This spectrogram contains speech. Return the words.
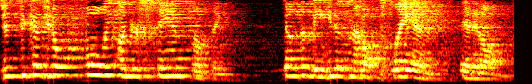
Just because you don't fully understand something doesn't mean He doesn't have a plan in it all.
